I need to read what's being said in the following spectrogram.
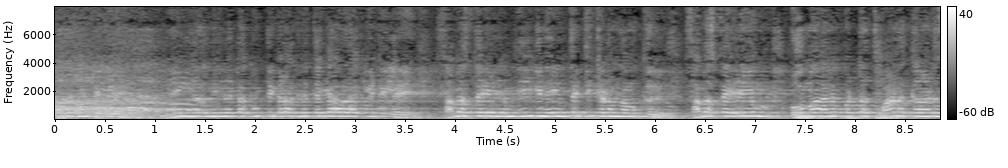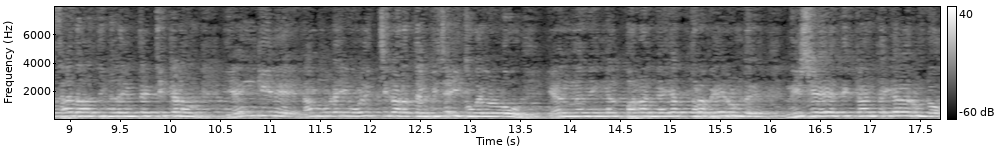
പറഞ്ഞിട്ടില്ലേ? നിങ്ങൾ നിങ്ങളുടെ കുട്ടികൾ അതിന് തയ്യാറാക്കിയിട്ടില്ലേ? സമസ്തയെയും ലീഗിനെയും തെറ്റിക്കണം നമുക്ക്. സമസ്തയെയും ബഹുമാനപ്പെട്ട പാണക്കാട് സാധാർത്ഥികളെയും തെറ്റിക്കണം. എങ്കിലേ നമ്മുടെ ഒളിച്ചു കടത്തിൽ വിജയിക്കുകയുള്ളൂ എന്ന് നിങ്ങൾ പറഞ്ഞ എത്ര പേരുണ്ട്? നിഷേധിക്കാൻ തയ്യാറുണ്ടോ?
